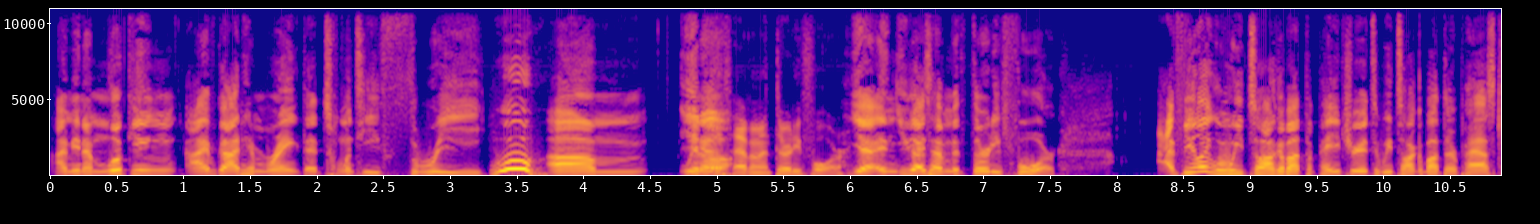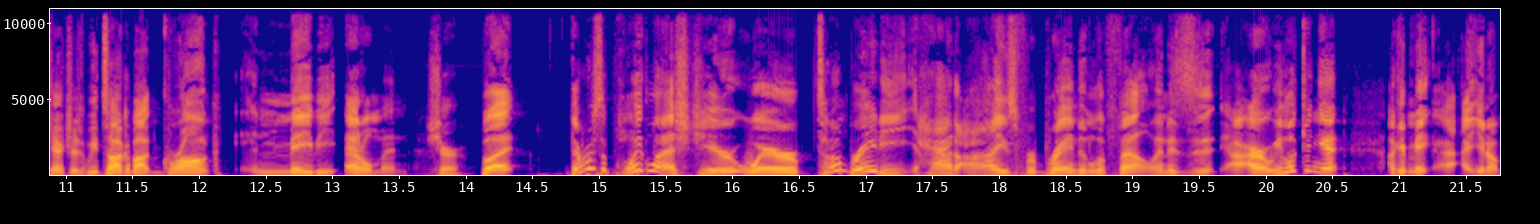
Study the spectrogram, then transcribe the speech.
I mean, I'm looking, I've got him ranked at 23. Woo! Um, you we know, both have him at 34. yeah, and you guys have him at 34. I feel like when we talk about the Patriots and we talk about their pass catchers, we talk about Gronk and maybe Edelman. Sure. But there was a point last year where Tom Brady had eyes for Brandon LaFell, and is it, are we looking at? Okay, you know,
